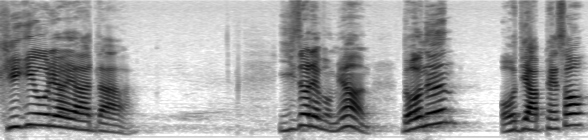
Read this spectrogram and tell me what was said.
귀 기울여야 한다. 2절에 보면 너는 어디 앞에서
